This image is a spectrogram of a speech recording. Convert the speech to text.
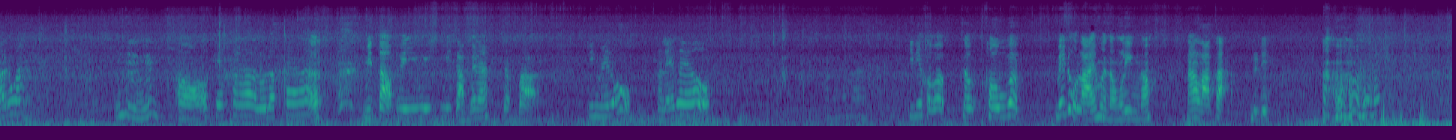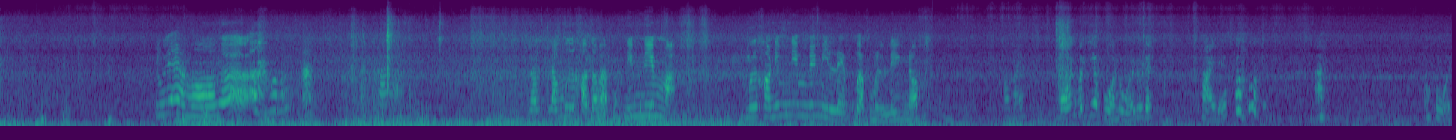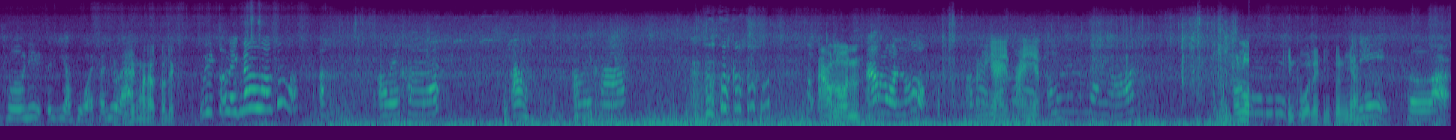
มาดูอะอือหืออ๋อ โอเคค่ะ รู้แล้วค่ะ มีต่อมีมีมีจับไหมนะ จับบ่า กินไหมลูกตัวเล็กเร็วที่นี่เขาแบบจะเขาแบบ ไม่ดุร้ายเหมือนน้องลิงเนาะ น่ารักอะ่ะดูดิ ดูแอบมองอะอะค่ะแล้วแล้วมือเขาจะแบบนิ่มๆอะ มือเขานิ่มๆ ไม่มีเล็บแบบเหมือนลิงเนาะเอาไหมโบอสเขาเหยียบหัวหนูให้ดูดิถ่ายดิ อะ โอ้โห เธอนี่จะเหยียบหัวฉันอยู่ตัวแล้ว เล็กมาแล้วตัวเล็กอุ้ยตัวเล็กน่ารักอะอะ เอาไหมคะอะเอาไหมคะ อ้าวหลน อ้าวหล่นลูกเอามันใหญ่ไปอะเอาพี่เลยมันใหญ่เหรอเขาหลนดูดิ กินถั่วเลยดีตัวเนี้ย นี่เธออะ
